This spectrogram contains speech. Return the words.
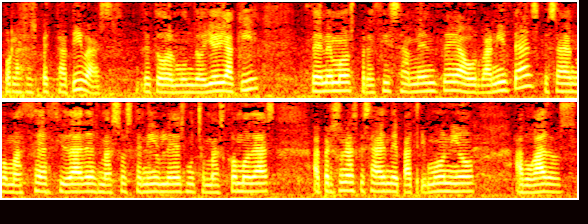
por las expectativas de todo el mundo. Y hoy aquí tenemos precisamente a urbanitas que saben cómo hacer ciudades más sostenibles, mucho más cómodas, a personas que saben de patrimonio, abogados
